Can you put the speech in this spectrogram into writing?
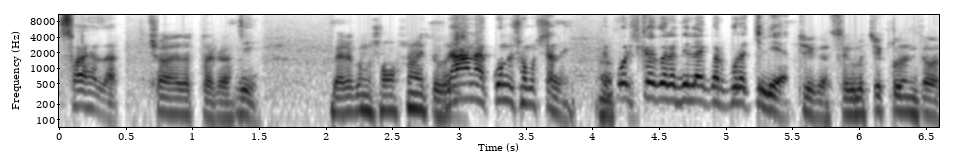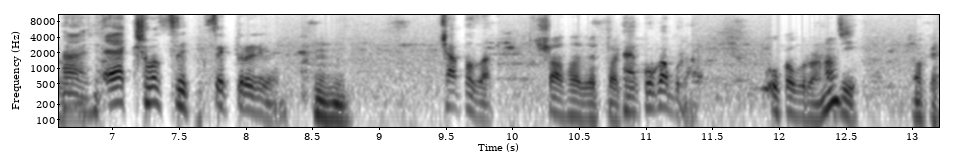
ছয় হাজার। ছয় হাজার টাকা। জি। বাইরে কোনো সমস্যা নাই তো না না কোনো সমস্যা নেই। পরিষ্কার করে দিলে একবার পুরো ক্লিয়ার ঠিক আছে এগুলো চেক করে নিতে পারবেন। হ্যাঁ একশো চেক করে নেবেন। হুম সাত হাজার। সাত হাজার টাকা। হ্যাঁ কোকাপুরা কোকাপুরা না? জি। ওকে।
